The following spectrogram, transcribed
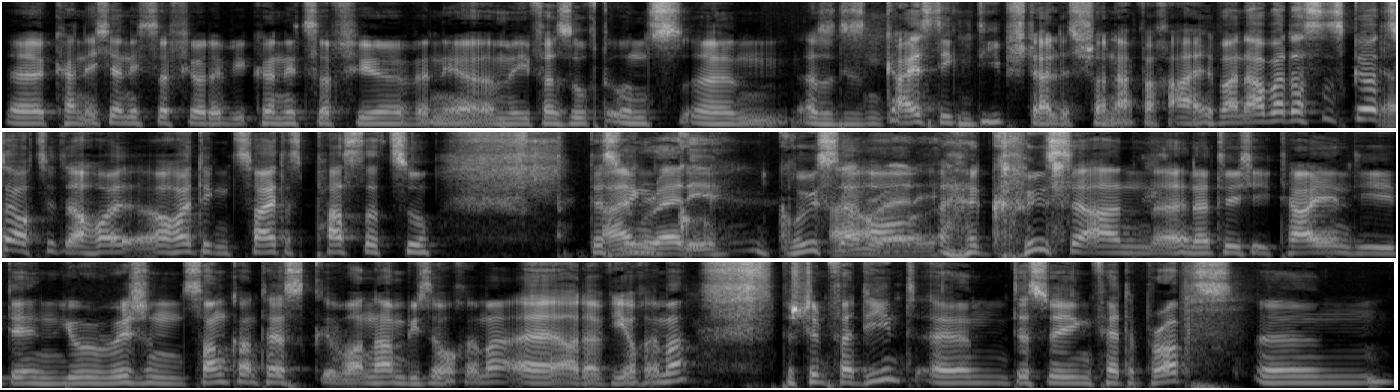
Äh, kann ich ja nichts dafür oder wir können nichts dafür, wenn ihr irgendwie versucht uns, ähm, also diesen geistigen Diebstahl ist schon einfach albern. Aber das ist, gehört ja. Ja. auch zu dieser heu heutigen Zeit, das passt dazu. Deswegen I'm ready. gr- Grüße, I'm auch, ready. Grüße an äh, natürlich Italien, die den Eurovision Song Contest gewonnen haben, wieso auch immer, äh, oder wie auch immer. Bestimmt verdient. Ähm, deswegen fette Props. Ähm,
